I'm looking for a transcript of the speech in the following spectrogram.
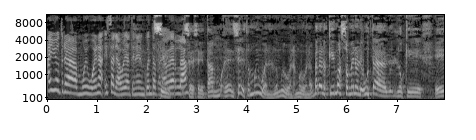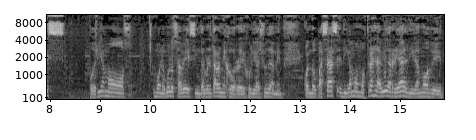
Hay otra muy buena, esa la voy a tener en cuenta para Sí, verla. sí, sí, está mu- en serio, está muy buena, muy buena, muy buena. Para los que más o menos les gusta lo que es, podríamos bueno, vos lo sabés interpretar mejor, eh, Julio, ayúdame. Cuando pasás, digamos, mostrás la vida real, digamos, de,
